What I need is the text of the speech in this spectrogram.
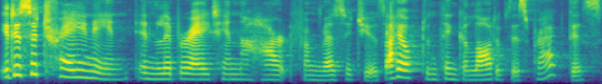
It is a training in liberating the heart from residues. I often think a lot of this practice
